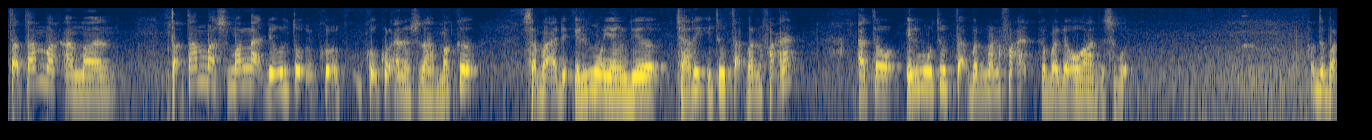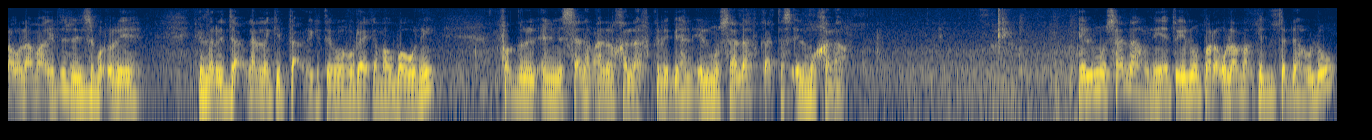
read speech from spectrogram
Tak tambah amal. Tak tambah semangat dia untuk ikut, ikut Quran dan Sunnah. Maka sama ada ilmu yang dia cari itu tak bermanfaat atau ilmu itu tak bermanfaat kepada orang tersebut. Kata para ulama itu sudah disebut oleh kita rejapkan dalam kitab kita berhuraikan baru-baru ni Fadlul ilmi salaf alal khalaf. Kelebihan ilmu salaf ke atas ilmu khalaf. Ilmu salaf ni iaitu ilmu para ulama kita terdahulu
